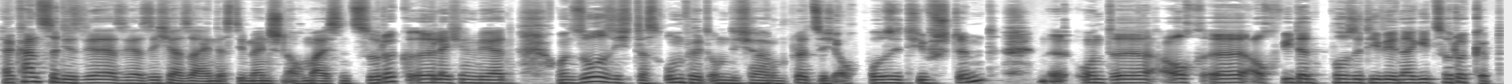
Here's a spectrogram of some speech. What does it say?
da kannst du dir sehr, sehr sicher sein, dass die Menschen auch meistens zurücklächeln äh, werden und so sich das Umfeld um dich herum plötzlich auch positiv stimmt äh, und äh, auch, äh, auch wieder positive Energie zurückgibt.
